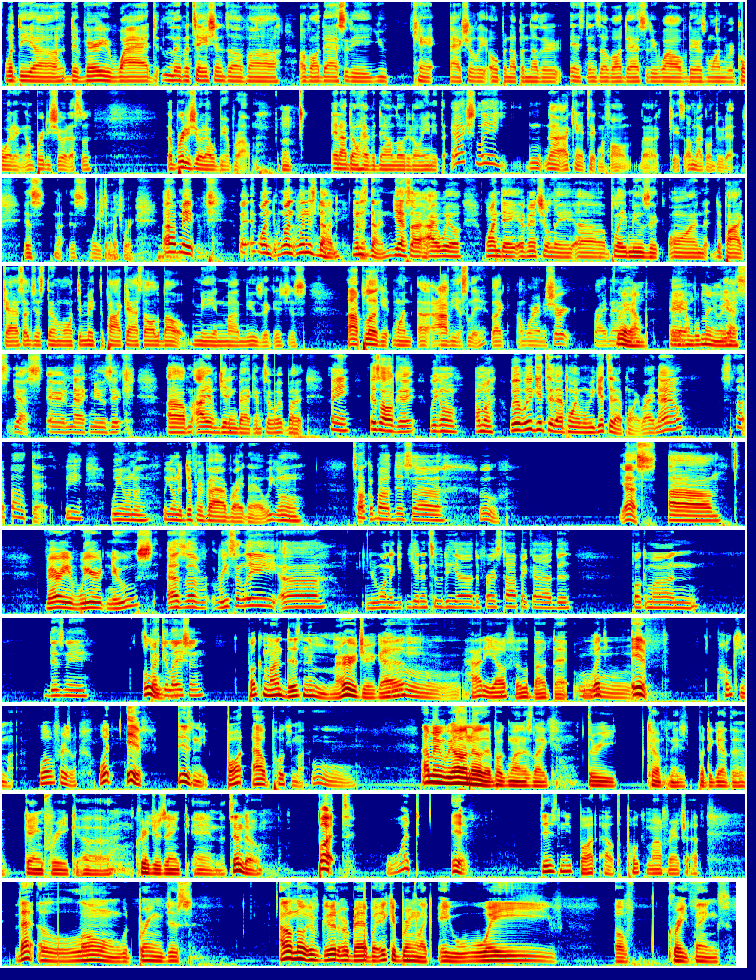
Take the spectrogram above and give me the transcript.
with the uh, the very wide limitations of uh, of Audacity, you can't actually open up another instance of Audacity while there's one recording. I'm pretty sure that's a. I'm pretty sure that would be a problem. Mm. And I don't have it downloaded on anything. Actually, no, I can't take my phone uh, case. I'm not gonna do that. It's not. It's way too much work. Uh, maybe when when when it's done. One. When it's done. Yes, I, I will one day eventually uh, play music on the podcast. I just don't want to make the podcast all about me and my music. It's just I'll plug it one. Uh, obviously, like I'm wearing a shirt right now. Very humble, very And- humble man. Right here. Yes, yes. Aaron Mac music. Um, I am getting back into it, but I mean, it's all good. We gon' I'm a we'll we'll get to that point when we get to that point. Right now, it's not about that. We we on a we on a different vibe right now. We gonna talk about this. Uh, ooh, yes. Um, very weird news as of recently. Uh, you want to get into the uh the first topic? Uh, the Pokemon Disney Ooh. speculation. Pokemon Disney merger, guys. Ooh. How do y'all feel about that? What if Pokemon? Well, first of all, what if Disney bought out Pokemon? Ooh. I mean, we all know that Pokemon is like three companies put together: Game Freak, uh, Creatures Inc., and Nintendo. But what if Disney bought out the Pokemon franchise? That alone would bring just I don't know if good or bad, but it could bring like a wave of great things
